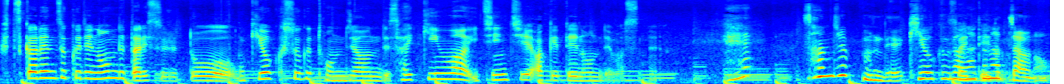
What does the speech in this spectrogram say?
2日連続で飲んでたりすると記憶すぐ飛んじゃうんで最近は1日空けて飲んでますねえ？30分で記憶がなくなっちゃうの？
